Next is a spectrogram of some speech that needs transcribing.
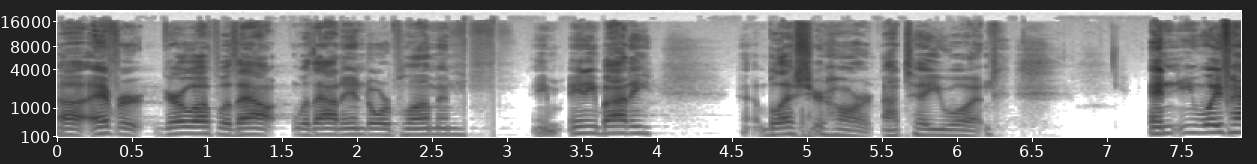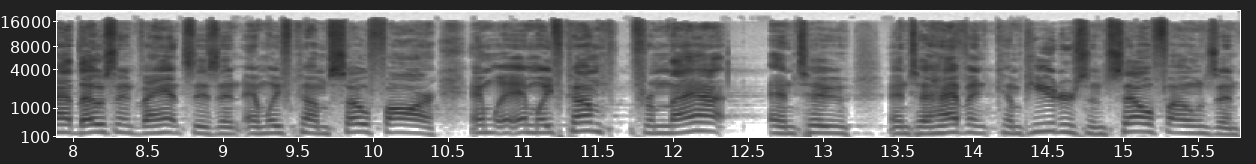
uh, ever grow up without, without indoor plumbing? Anybody? Bless your heart. I tell you what, and we've had those advances and, and we've come so far. And, we, and we've come from that into, into having computers and cell phones and,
